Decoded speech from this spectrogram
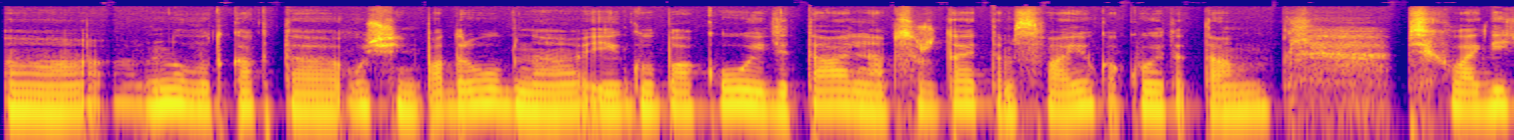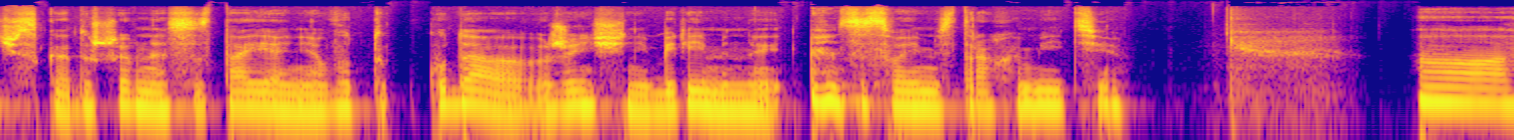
а, ну вот как-то очень подробно и глубоко и детально обсуждать там свое какое-то там психологическое, душевное состояние. Вот куда женщине беременной со своими страхами идти? А,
